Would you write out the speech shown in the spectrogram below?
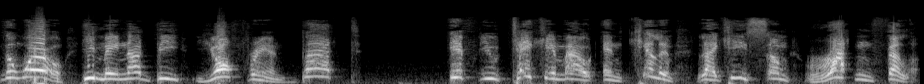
the world. He may not be your friend, but if you take him out and kill him like he's some rotten fella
